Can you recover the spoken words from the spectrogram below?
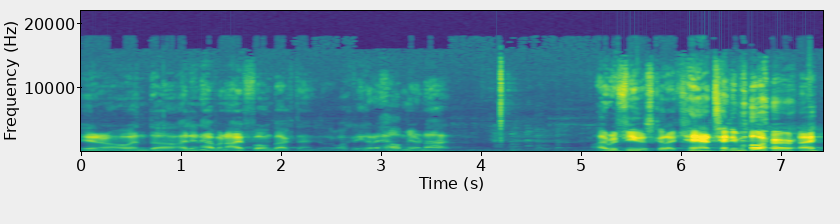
you know, and uh, I didn't have an iPhone back then. Well, you gonna help me or not? I refuse because I can't anymore. Right?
